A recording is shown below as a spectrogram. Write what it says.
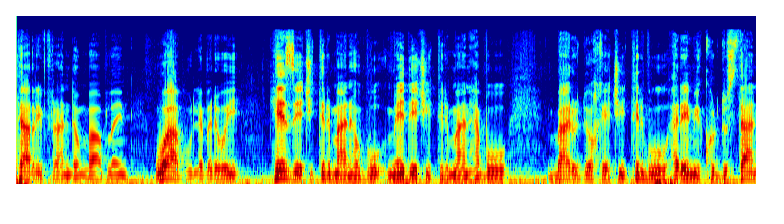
تا ڕیفراندۆم با بڵێین وا بوو لەبەرئەوەی هێزێکی ترمان هەبوو، ئومێدێکی ترمان هەبوو، بارودۆخێکی تر بوو، هەرێمی کوردستان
